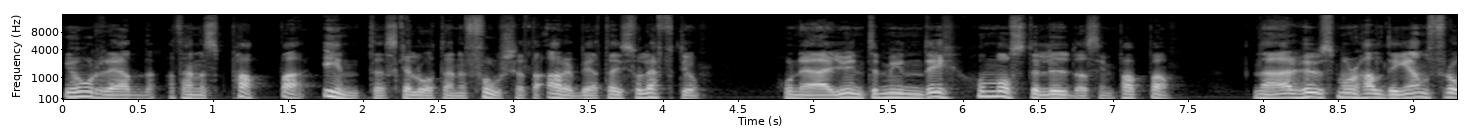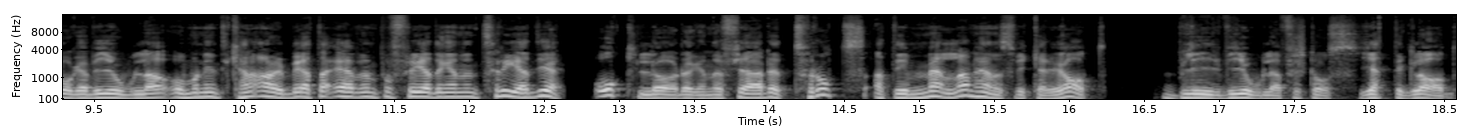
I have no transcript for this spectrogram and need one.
är hon rädd att hennes pappa inte ska låta henne fortsätta arbeta i Sollefteå. Hon är ju inte myndig, hon måste lyda sin pappa. När husmor Halldén frågar Viola om hon inte kan arbeta även på fredagen den tredje och lördagen den fjärde trots att det är mellan hennes vikariat blir Viola förstås jätteglad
